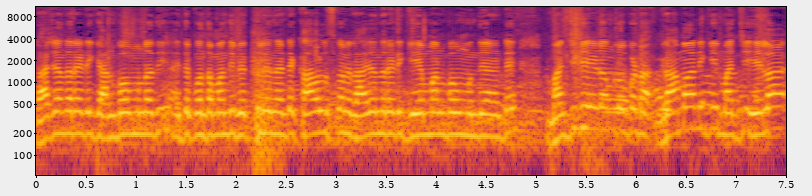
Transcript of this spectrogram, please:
రాజేందర్ రెడ్డికి అనుభవం ఉన్నది. అయితే కొంతమంది వ్యక్తులు ఏంటంటే కావలసుకొని రాజేందర్ రెడ్డికి ఏం అనుభవం ఉంది అంటే మంచి చేయడం లోపల గ్రామానికి మంచి ఎలా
